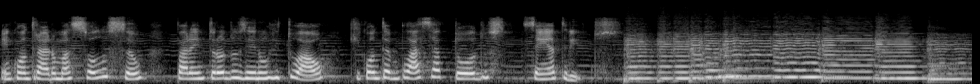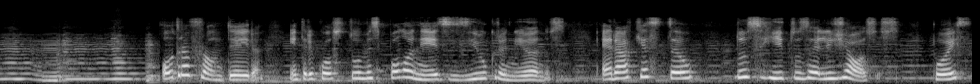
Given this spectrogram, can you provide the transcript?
encontrar uma solução para introduzir um ritual que contemplasse a todos sem atritos. Outra fronteira entre costumes poloneses e ucranianos era a questão dos ritos religiosos, pois,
